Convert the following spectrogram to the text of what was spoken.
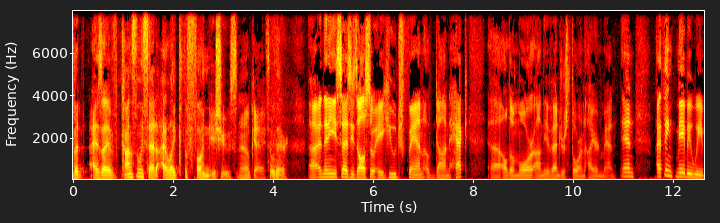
but as I've constantly said, I like the fun issues. Okay. So there. Uh, and then he says he's also a huge fan of Don Heck, uh, although more on the Avengers, Thor, and Iron Man. And I think maybe we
